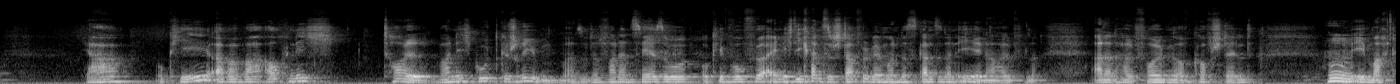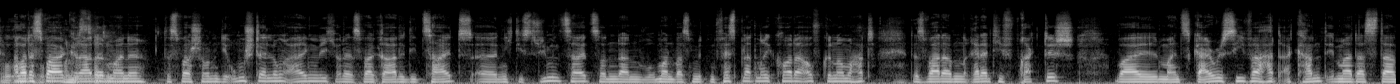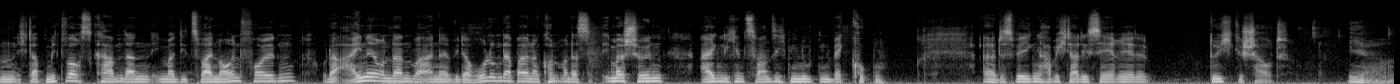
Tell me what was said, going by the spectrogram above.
ja, okay, aber war auch nicht toll, war nicht gut geschrieben. Also das war dann sehr so, okay, wofür eigentlich die ganze Staffel, wenn man das Ganze dann eh innerhalb von anderthalb Folgen auf den Kopf stellt. Hm. eh macht, worauf, Aber das war gerade meine, das war schon die Umstellung eigentlich, oder es war gerade die Zeit, äh, nicht die Streaming-Zeit, sondern wo man was mit einem Festplattenrekorder aufgenommen hat. Das war dann relativ praktisch, weil mein Sky Receiver hat erkannt immer, dass dann, ich glaube, mittwochs kamen dann immer die zwei neuen Folgen oder eine und dann war eine Wiederholung dabei und dann konnte man das immer schön eigentlich in 20 Minuten weggucken. Äh, deswegen habe ich da die Serie durchgeschaut. Ja.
